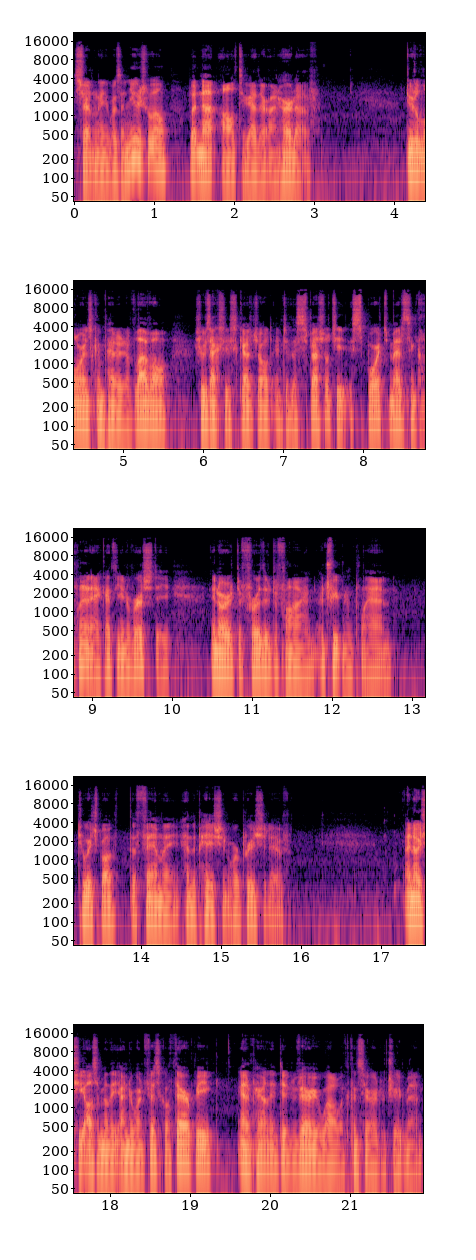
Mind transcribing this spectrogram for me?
certainly was unusual, but not altogether unheard of. Due to Lauren's competitive level, she was actually scheduled into the specialty sports medicine clinic at the university in order to further define a treatment plan to which both the family and the patient were appreciative. I know she ultimately underwent physical therapy and apparently did very well with conservative treatment.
